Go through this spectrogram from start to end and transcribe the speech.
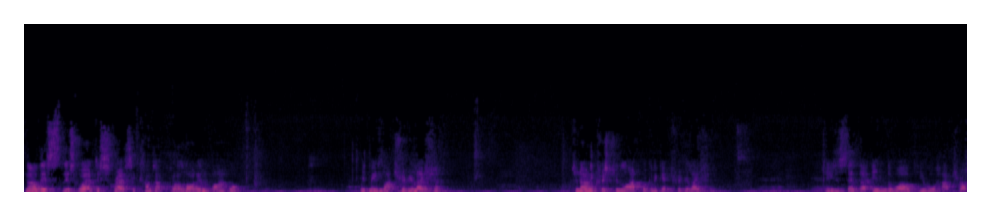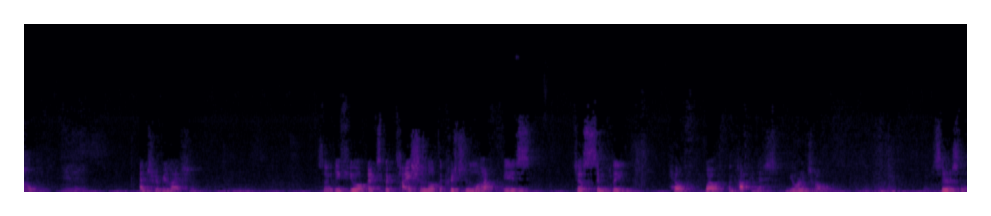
Now, this, this word distress, it comes up quite a lot in the Bible. It means like tribulation. Do you know in the Christian life we're going to get tribulation? Jesus said that in the world you will have trouble and tribulation. So if your expectation of the Christian life is just simply health, wealth, and happiness, you're in trouble. Seriously.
